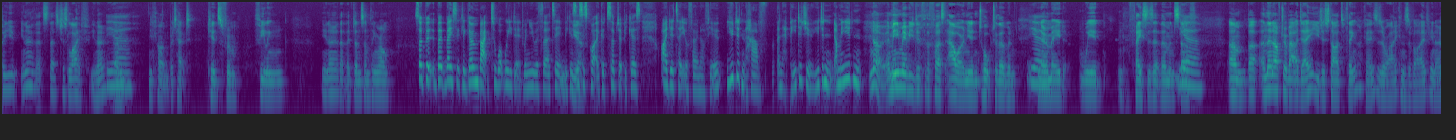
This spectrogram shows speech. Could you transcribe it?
but you you know that's that's just life, you know. Yeah. Um, you can't protect kids from feeling, you know, that they've done something wrong. So, but, but basically, going back to what we did when you were 13, because this is quite a good subject, because I did take your phone off you. You didn't have an epi, did you? You didn't, I mean, you didn't, No, I mean maybe you did for the first hour and you didn't talk to them and Yeah. you know made weird faces at them and stuff. yeah. Um, but and then after about a day, you just start to think, okay, this is alright. I can survive. You know,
